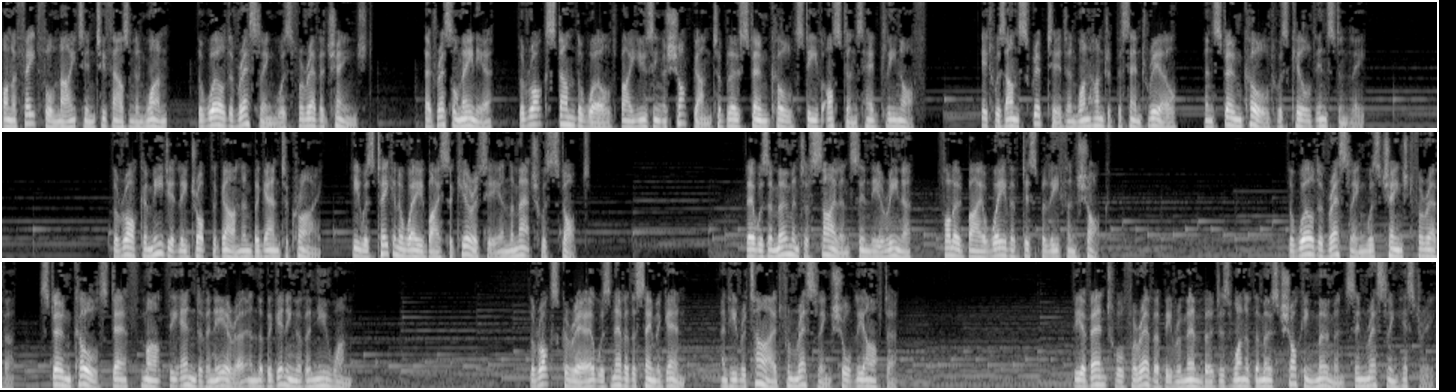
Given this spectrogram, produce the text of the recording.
On a fateful night in 2001, the world of wrestling was forever changed. At WrestleMania, The Rock stunned the world by using a shotgun to blow Stone Cold Steve Austin's head clean off. It was unscripted and 100% real, and Stone Cold was killed instantly. The Rock immediately dropped the gun and began to cry. He was taken away by security and the match was stopped. There was a moment of silence in the arena, followed by a wave of disbelief and shock. The world of wrestling was changed forever. Stone Cold's death marked the end of an era and the beginning of a new one. The Rock's career was never the same again, and he retired from wrestling shortly after. The event will forever be remembered as one of the most shocking moments in wrestling history.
